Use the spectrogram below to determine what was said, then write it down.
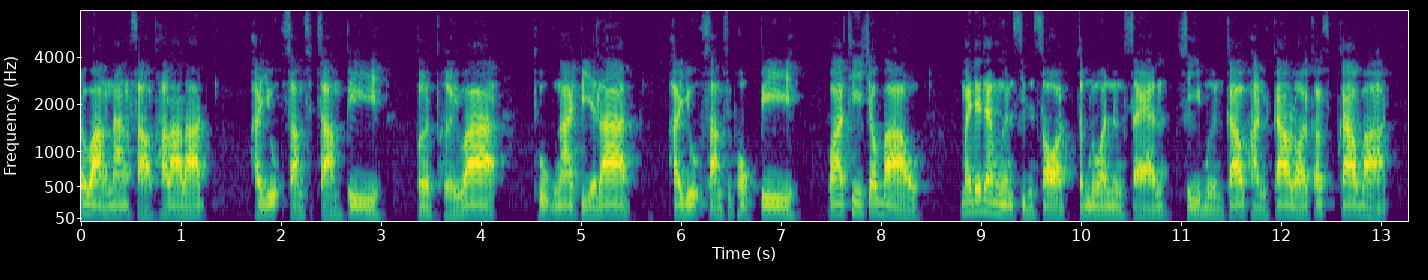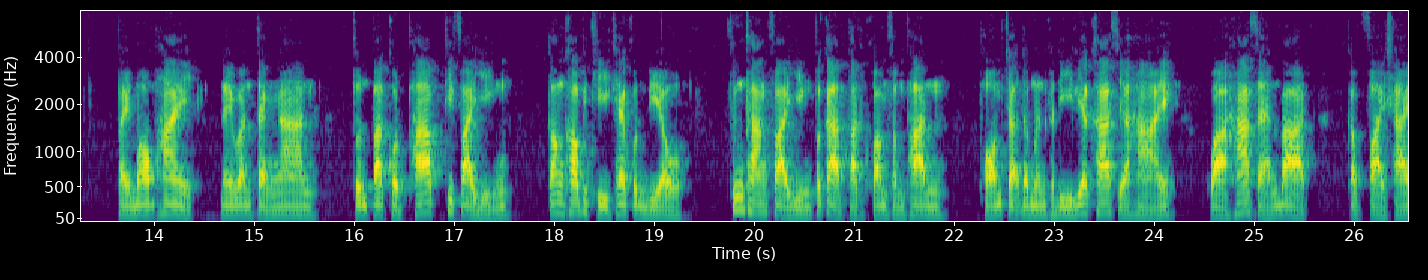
ระหว่างนางสาวธารารัตน์อายุ 33 ปี เปิดเผยว่าถูกนายปิยราช อายุ 36 ปี ว่าที่เจ้าบ่าว ไม่ได้นำเงินสินสอดจำนวน 149,999 บาท ไปมอบให้ในวันแต่งงาน จนปรากฏภาพที่ฝ่ายหญิงต้องเข้าพิธีแค่คนเดียว ซึ่งทางฝ่ายหญิงประกาศตัดความสัมพันธ์ พร้อมจะดำเนินคดีเรียกค่าเสียหายกว่า 500,000บาทกับฝ่ายชาย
